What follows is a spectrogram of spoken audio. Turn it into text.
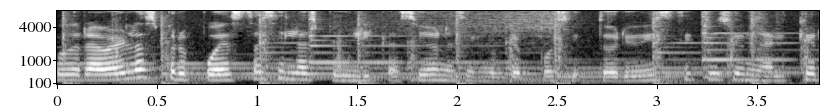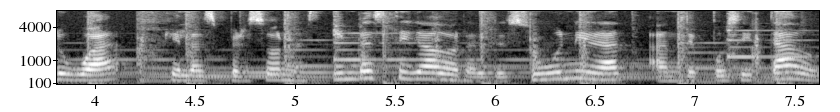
Podrá ver las propuestas y las publicaciones en el repositorio institucional Keruá que las personas investigadoras de su unidad han depositado.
